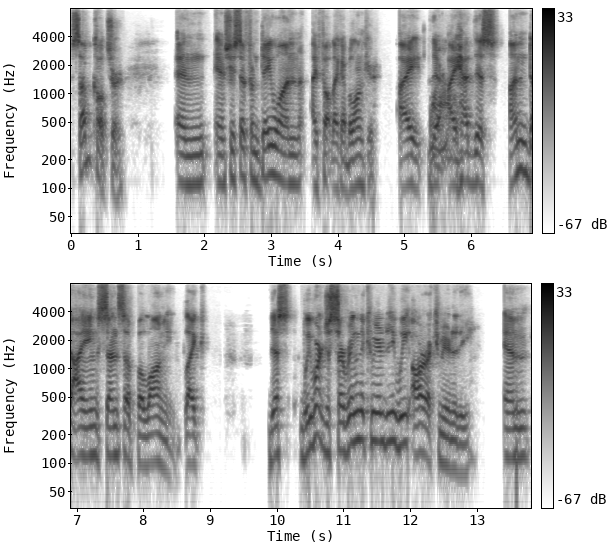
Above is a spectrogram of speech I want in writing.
subculture? And and she said from day one i felt like i belonged here. I wow. i had this undying sense of belonging. Like this we weren't just serving the community we are a community. And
